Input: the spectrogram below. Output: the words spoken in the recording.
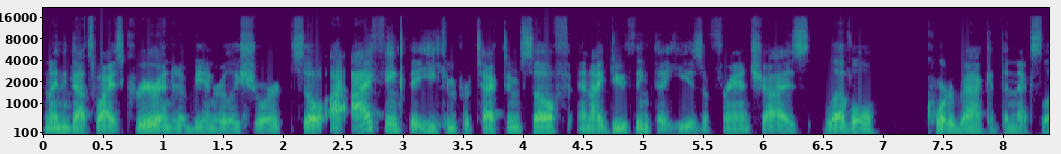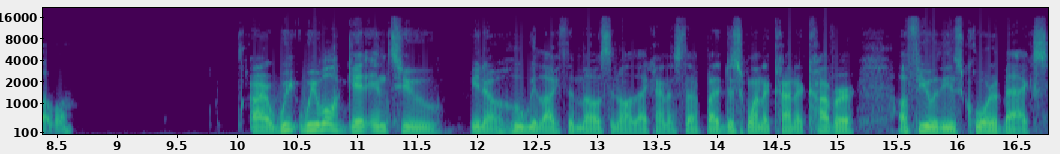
And I think that's why his career ended up being really short. So I, I think that he can protect himself. And I do think that he is a franchise level quarterback at the next level. All right. We, we will get into you know who we like the most and all that kind of stuff. But I just want to kind of cover a few of these quarterbacks.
